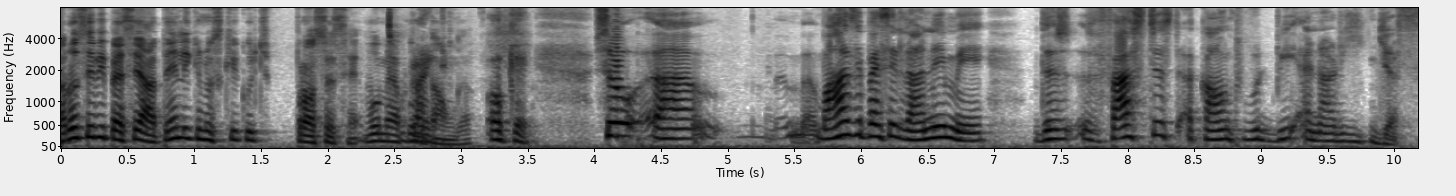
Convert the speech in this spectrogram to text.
एनआरओ से भी पैसे आते हैं लेकिन उसकी कुछ प्रोसेस है। वो मैं आपको बताऊँगा। ओके सो वहाँ से पैसे लाने में the fastest account would be NRE yes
